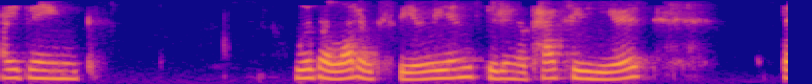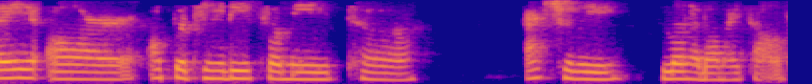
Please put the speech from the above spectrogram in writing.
I think with a lot of experience during the past few years, they are opportunities for me to actually learn about myself.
